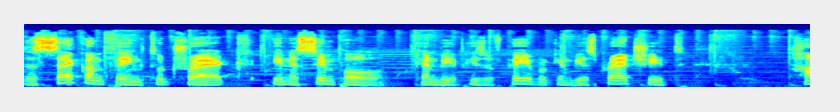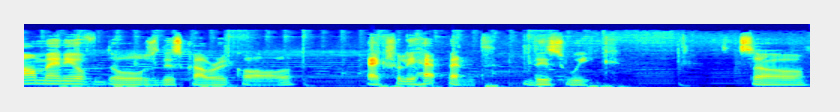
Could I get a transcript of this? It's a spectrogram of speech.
the second thing to track in a simple, can be a piece of paper, can be a spreadsheet, how many of those discovery calls actually happened this week. So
